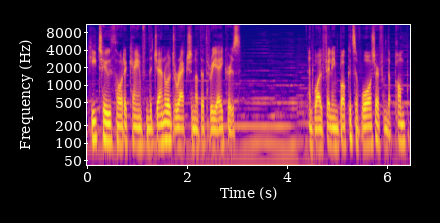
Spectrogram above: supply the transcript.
He too thought it came from the general direction of the three acres and while filling buckets of water from the pump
